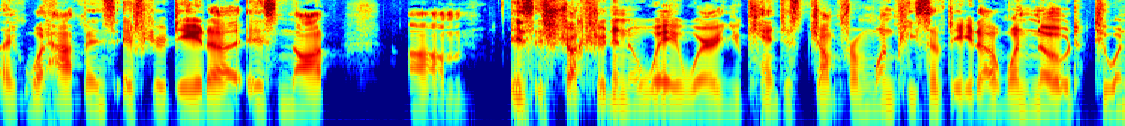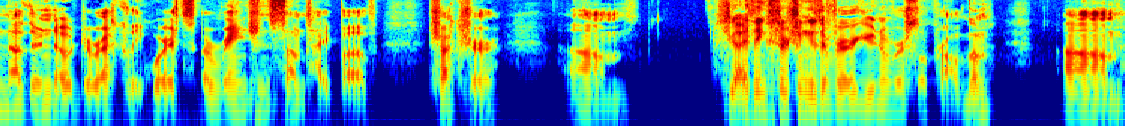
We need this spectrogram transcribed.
like what happens if your data is not um, is structured in a way where you can't just jump from one piece of data, one node, to another node directly, where it's arranged in some type of structure. Um, so I think searching is a very universal problem. Um,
